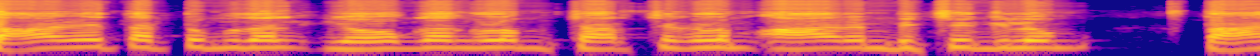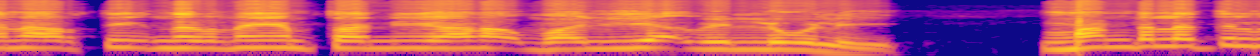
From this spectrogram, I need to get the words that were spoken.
താഴെ തട്ടു മുതൽ യോഗങ്ങളും ചർച്ചകളും ആരംഭിച്ചെങ്കിലും സ്ഥാനാർത്ഥി നിർണയം തന്നെയാണ് വലിയ വെല്ലുവിളി. മണ്ഡലത്തിൽ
